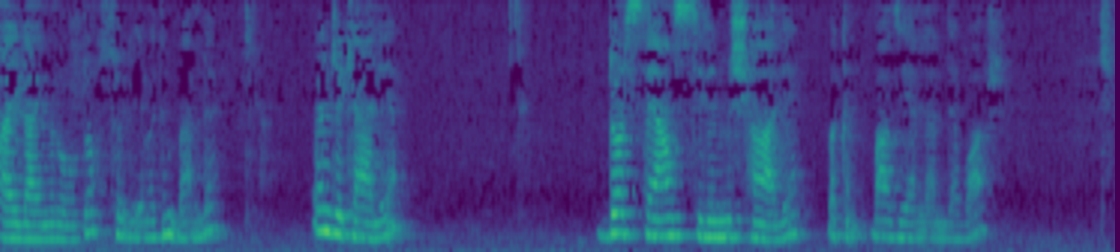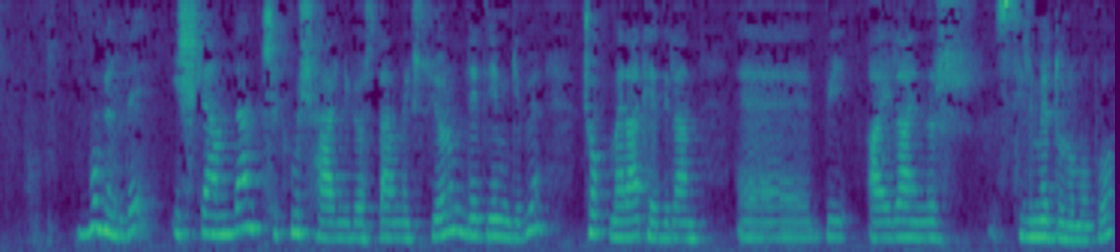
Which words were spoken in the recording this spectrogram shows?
eyeliner oldu. Söyleyemedim ben de. Önceki hali 4 seans silinmiş hali. Bakın bazı yerlerinde var. Bugün de işlemden çıkmış halini göstermek istiyorum. Dediğim gibi çok merak edilen eee, bir eyeliner silme durumu bu.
